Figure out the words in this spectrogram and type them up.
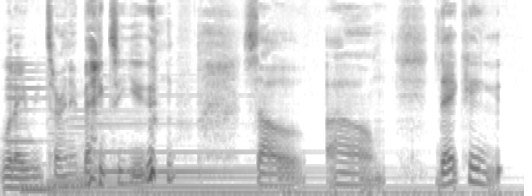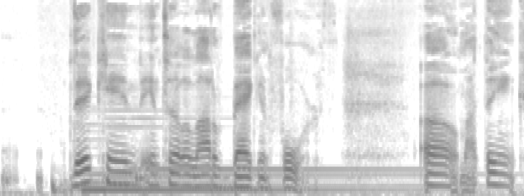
Will they return it back to you? so, um, that can that can entail a lot of back and forth. Um, I think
